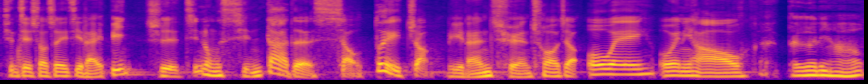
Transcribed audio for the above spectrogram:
先介绍这一集来宾是金融行大的小队长李兰泉，绰号叫 OA。OA 你好，德哥你好。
